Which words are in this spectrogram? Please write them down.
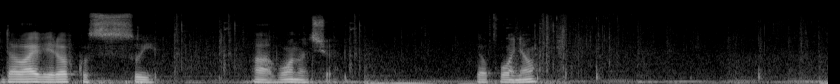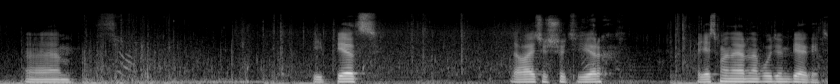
Давай веревку суй. А, вон он что. Я понял. Эм. Пипец. Давай чуть-чуть вверх. А здесь мы, наверное, будем бегать.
